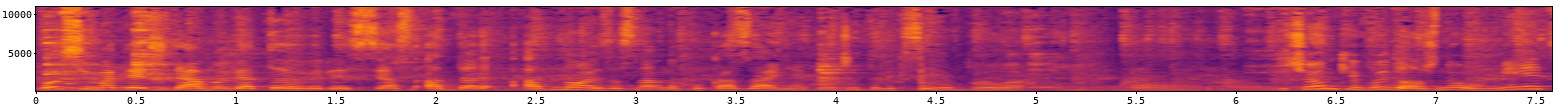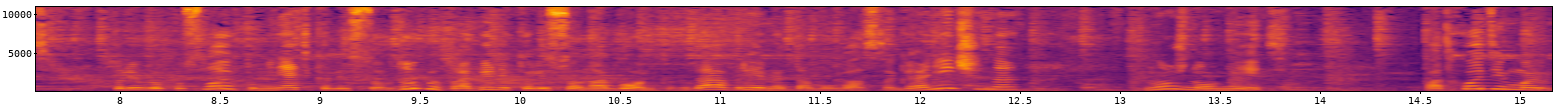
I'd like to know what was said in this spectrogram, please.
В общем, опять же, да, мы готовились. Одно из основных указаний, опять же, от Алексея было, э, девчонки, вы должны уметь в полевых условиях поменять колесо. Вдруг вы пробили колесо на гонках, да, время там у вас ограничено, нужно уметь. Подходим мы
